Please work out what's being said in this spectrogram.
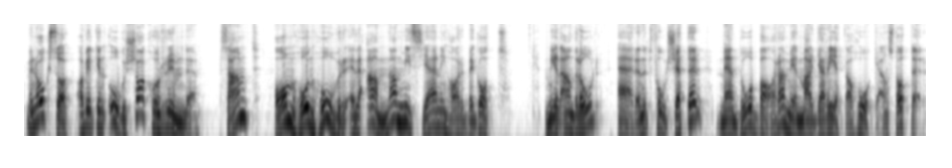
men också av vilken orsak hon rymde, samt om hon hor eller annan missgärning har begått. Med andra ord, ärendet fortsätter, men då bara med Margareta Håkansdotter.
